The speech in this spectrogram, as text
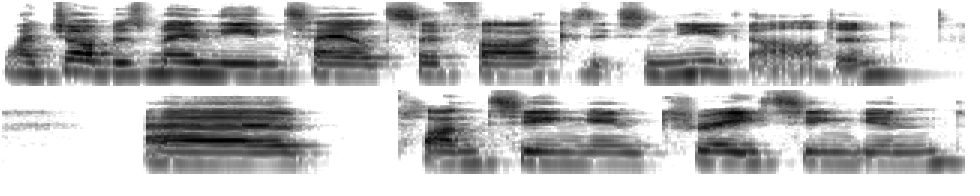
my job has mainly entailed so far because it's a new garden, uh, planting and creating and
